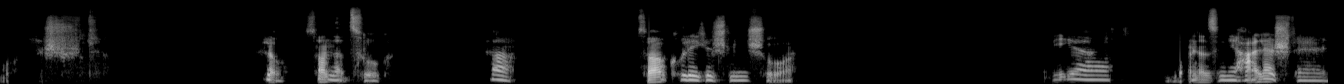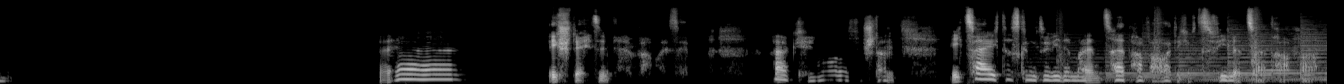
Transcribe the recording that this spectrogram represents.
wurscht. Hallo, Sonderzug. Ja. So, Kollege Schneeschuh. Wir wollen uns in die Halle stellen. Äh, ich stelle sie mir einfach mal selbst. Okay, verstanden. Ich zeige euch das Ganze wieder mal im Zeitraffer. Heute gibt es viele Zeitraffer.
